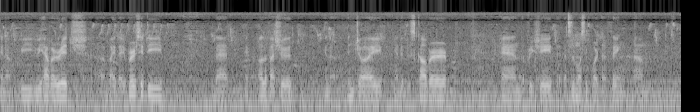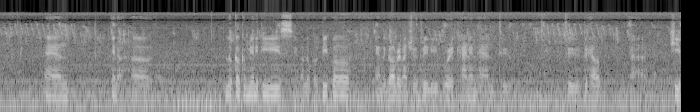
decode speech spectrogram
you know we we have a rich uh, biodiversity that you know, all of us should you know enjoy and discover and appreciate. That's the most important thing. Um, and you know uh, local communities, you know, local people, and the government should really work hand in hand to to to help uh, keep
